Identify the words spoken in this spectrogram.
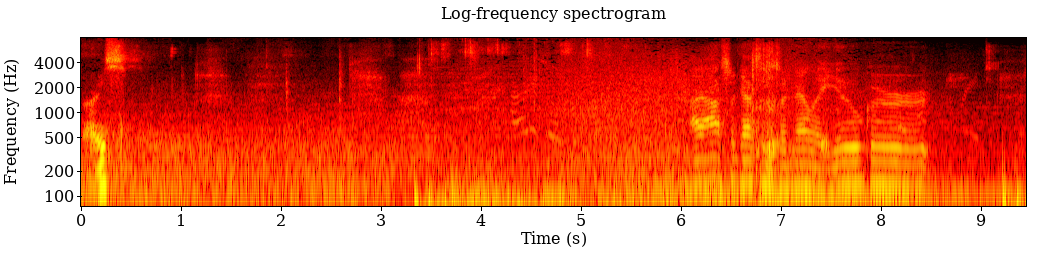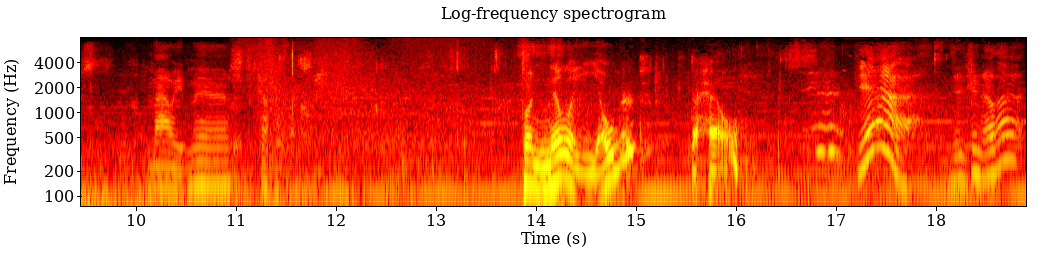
Nice. I also got some vanilla yogurt, Maui Mist, a couple of those. Vanilla yogurt? The hell? Yeah! Did you know that?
